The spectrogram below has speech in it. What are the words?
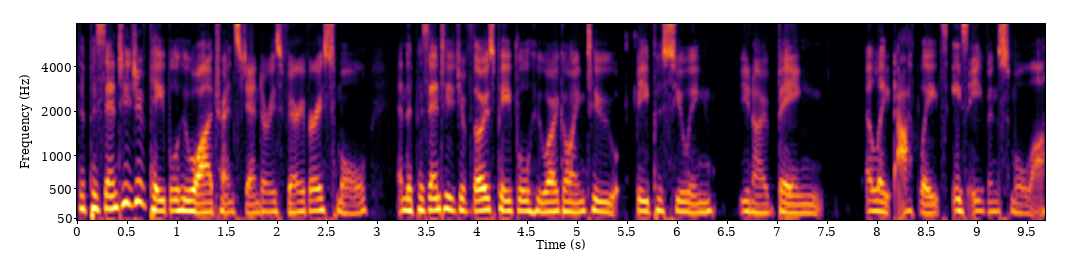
the percentage of people who are transgender is very very small, and the percentage of those people who are going to be pursuing you know being elite athletes is even smaller.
